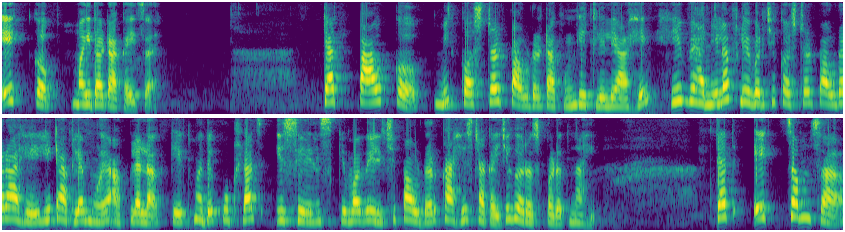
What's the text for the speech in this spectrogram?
एक कप मैदा टाकायचा आहे. त्यात पाव कप मी कस्टर्ड पावडर टाकून घेतलेली आहे. ही व्हॅनिला फ्लेवरची कस्टर्ड पावडर आहे. ही टाकल्यामुळे आपल्याला केकमध्ये कुठलाच इसेन्स किंवा वेलची पावडर काहीच टाकायची गरज पडत नाही. त्यात एक चमचा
